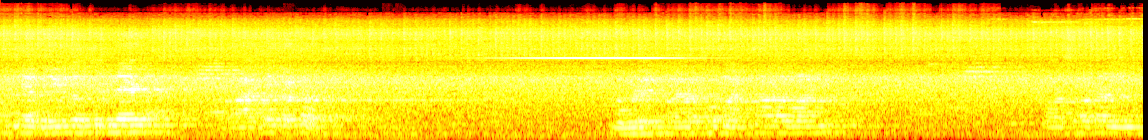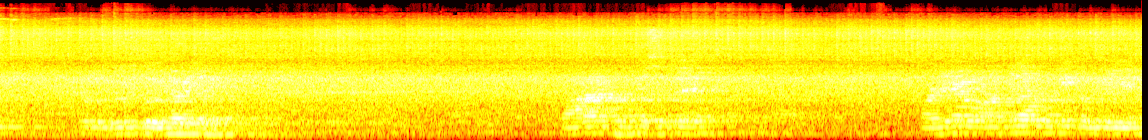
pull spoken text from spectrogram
എന്റെ ജീവിതത്തിന്റെ ആദ്യഘട്ടം നമ്മളിൽ പലർക്കും അജ്ഞാതമാണ് വാസോട്ടൻ ഒരു വീട് തൊഴിലാളിയായിരുന്നു പാറാൾ പ്രദേശത്തെ പഴയ വാദ്യാർകുടി കമ്പനിയിൽ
